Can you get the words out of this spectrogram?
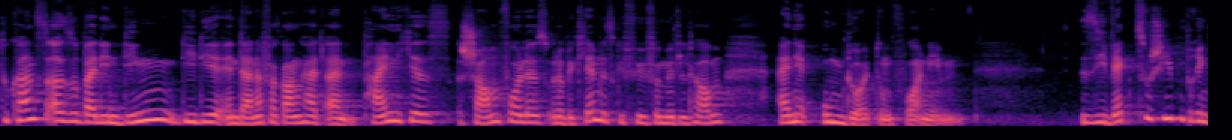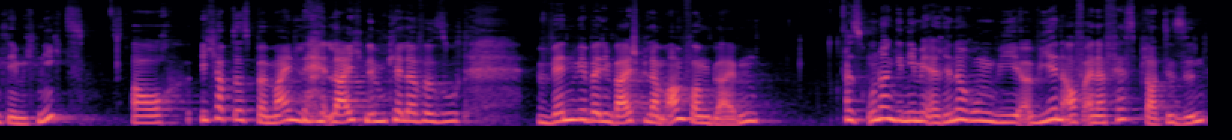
Du kannst also bei den Dingen, die dir in deiner Vergangenheit ein peinliches, schamvolles oder beklemmendes Gefühl vermittelt haben, eine Umdeutung vornehmen. Sie wegzuschieben bringt nämlich nichts. Auch ich habe das bei meinen Leichen im Keller versucht. Wenn wir bei dem Beispiel am Anfang bleiben, dass unangenehme Erinnerungen wie Viren auf einer Festplatte sind,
